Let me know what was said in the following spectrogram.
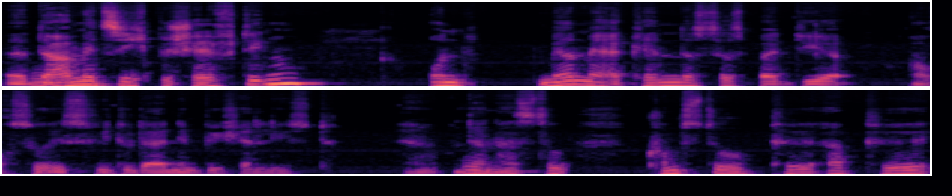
äh, mhm. damit sich beschäftigen und mehr und mehr erkennen, dass das bei dir auch so ist, wie du da in den Büchern liest. Ja? Und mhm. dann hast du, kommst du peu à peu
